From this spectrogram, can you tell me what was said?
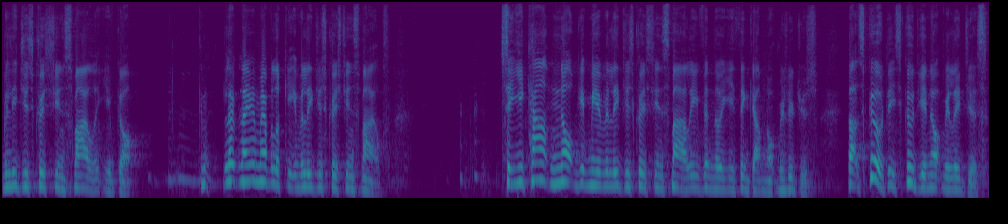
religious Christian smile that you've got. Can, let, let me have a look at your religious Christian smiles. See, you can't not give me a religious Christian smile even though you think I'm not religious. That's good. It's good you're not religious.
